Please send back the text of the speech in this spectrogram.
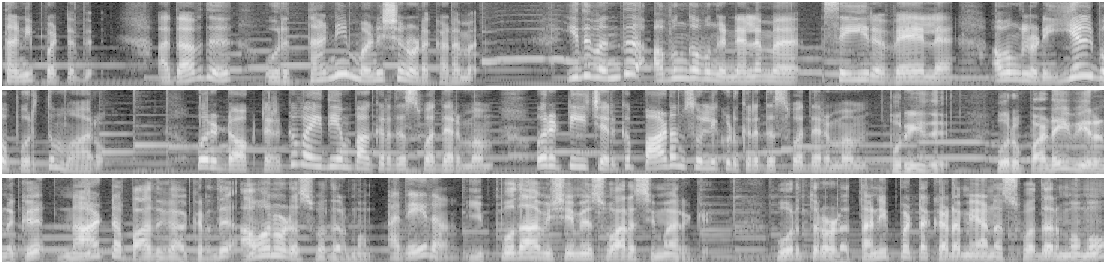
தனிப்பட்டது. அதாவது ஒரு தனி மனுஷனோட கடமை. இது வந்து அவங்கவங்க நிலைமை செய்யற வேலை அவங்களோட இயல்பை பொறுத்து மாறும். ஒரு டாக்டருக்கு வைத்தியம் பார்க்கறது ஸ்வதர்மம் ஒரு டீச்சருக்கு பாடம் சொல்லி கொடுக்கறது ஸ்வதர்மம். புரியுது. ஒரு படை வீரனுக்கு நாட்டை பாதுகாக்கிறது அவனோட ஸ்வதர்மம். அதேதான். இப்போதான் விஷயமே சுவாரஸ்யமா இருக்கு. ஒருத்தரோட தனிப்பட்ட கடமையான ஸ்வதர்மமும்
